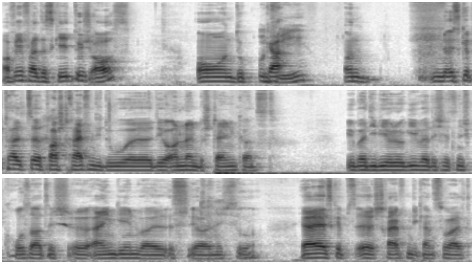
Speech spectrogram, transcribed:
Auf jeden Fall, das geht durchaus. Und du Und wie? Und es gibt halt ein paar Streifen, die du äh, dir online bestellen kannst. Über die Biologie werde ich jetzt nicht großartig äh, eingehen, weil es ja nicht so. Ja, ja es gibt äh, Streifen, die kannst du halt,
